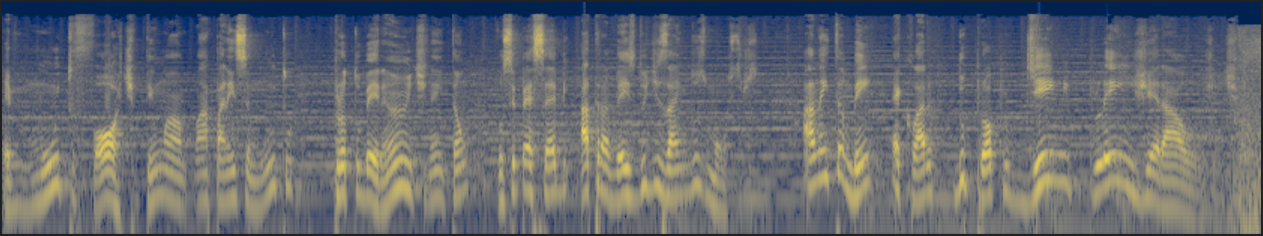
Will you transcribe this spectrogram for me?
é muito forte, tem uma, uma aparência muito protuberante, né? Então você percebe através do design dos monstros. Além também, é claro, do próprio gameplay em geral, gente.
